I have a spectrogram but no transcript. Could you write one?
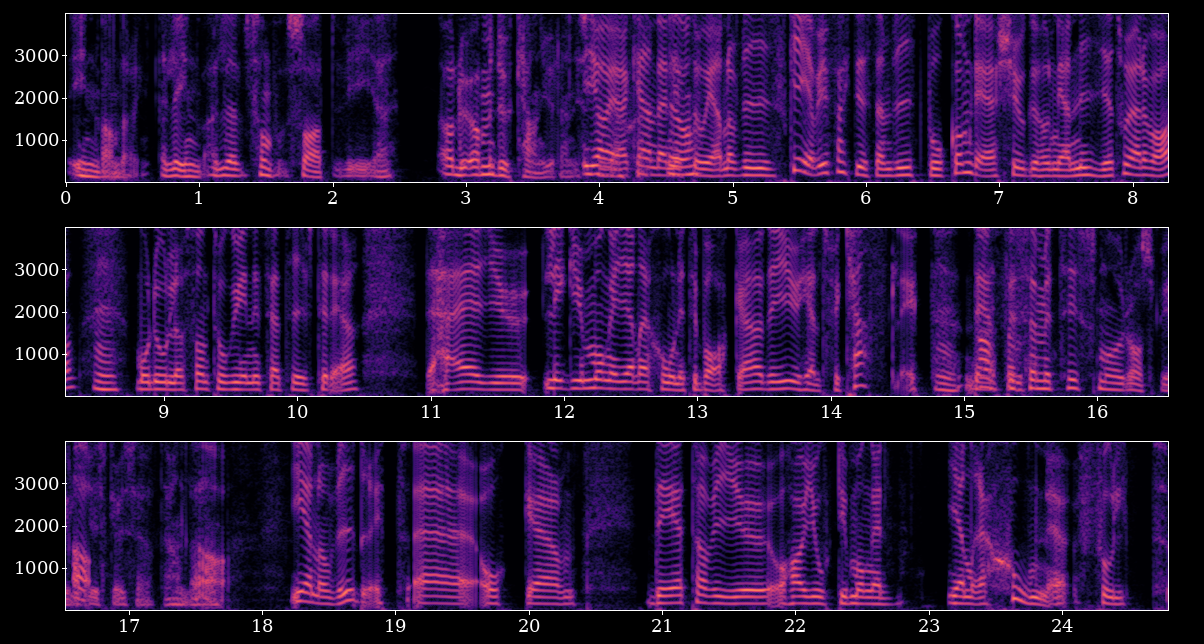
invandring eller, in, eller som sa att vi är Ja, du, ja, men du kan ju den historien. Ja, jag kan den ja. historien och vi skrev ju faktiskt en vitbok om det 2009 tror jag det var. Mm. Maud Olofsson tog initiativ till det. Det här är ju, ligger ju många generationer tillbaka, det är ju helt förkastligt. Mm. Det Antisemitism och rasbiologi ja. ska vi säga att det handlar om. Ja. Genomvidrigt eh, och eh, det tar vi ju och har gjort i många generationer fullt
